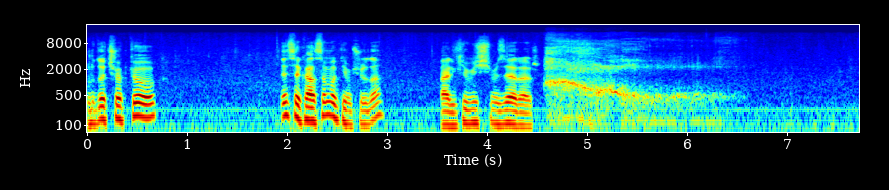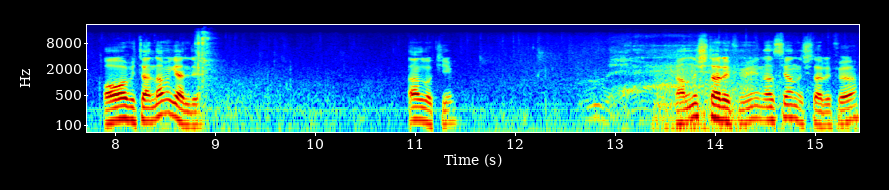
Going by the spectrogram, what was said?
Burada çöp yok. Neyse kalsın bakayım şurada. Belki bir işimize yarar. Aa bir tane daha mı geldi? Al bakayım. Yanlış tarif mi? Nasıl yanlış tarif ya?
